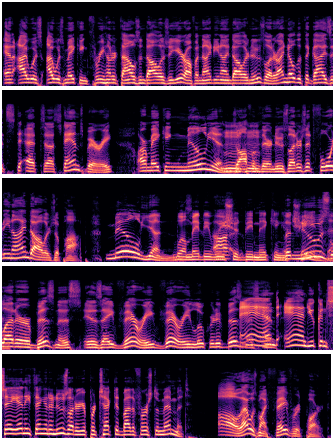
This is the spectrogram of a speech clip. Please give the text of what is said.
and I was I was making three hundred thousand dollars a year off a ninety nine dollar newsletter. I know that the guys at St- at uh, Stansberry are making 1000000s mm-hmm. off of their newsletters at forty nine dollars a pop. Millions. Well, maybe we uh, should be making the newsletter then. business is a very very lucrative business, and, and and you can say anything in a newsletter. You're protected by the First Amendment. Oh, that was my favorite part.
